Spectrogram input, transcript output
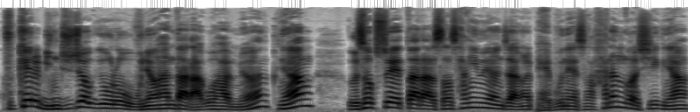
국회를 민주적으로 운영한다라고 하면 그냥 의석수에 따라서 상임위원장을 배분해서 하는 것이 그냥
